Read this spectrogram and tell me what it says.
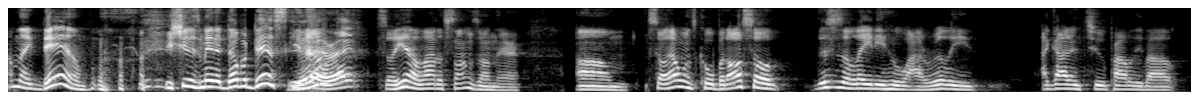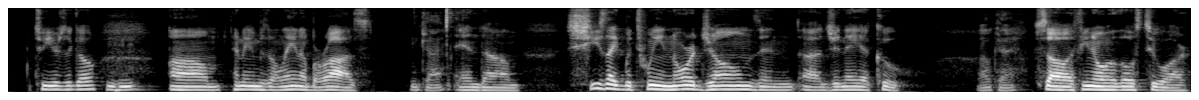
I'm like, damn, you should have made a double disc, you Yeah, know? right. So he had a lot of songs on there. Um, so that one's cool. But also, this is a lady who I really I got into probably about two years ago. Mm-hmm. Um, her name is Alina Baraz, Okay. and um, she's like between Norah Jones and uh, Jhené Aiko. Okay. So if you know who those two are,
